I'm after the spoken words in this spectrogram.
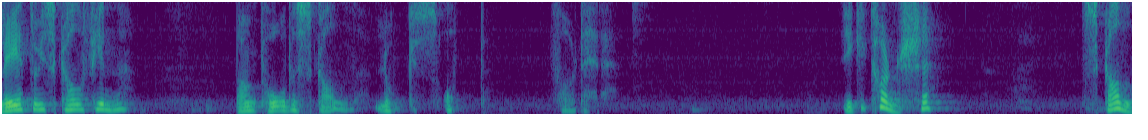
Let, og vi skal finne. Bank på, det skal lukkes opp for dere. Ikke kanskje. Skal.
